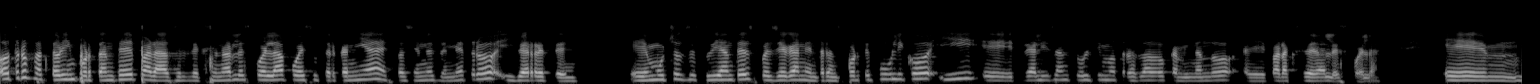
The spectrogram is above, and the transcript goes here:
otro factor importante para seleccionar la escuela fue su cercanía a estaciones de metro y BRT. Eh, muchos estudiantes pues llegan en transporte público y eh, realizan su último traslado caminando eh, para acceder a la escuela. Em,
